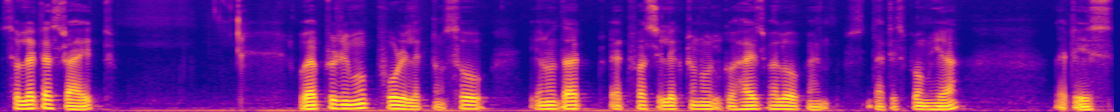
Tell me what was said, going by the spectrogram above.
So let us write we have to remove 4 electrons. So you know that at first electron will go highest value of n that is from here that is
